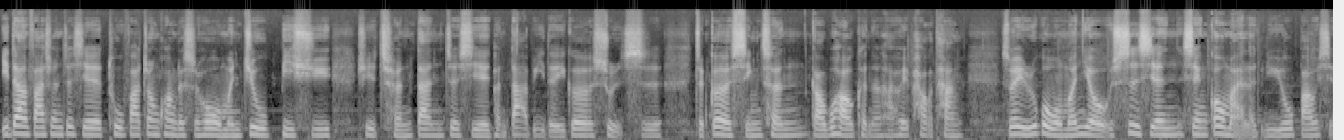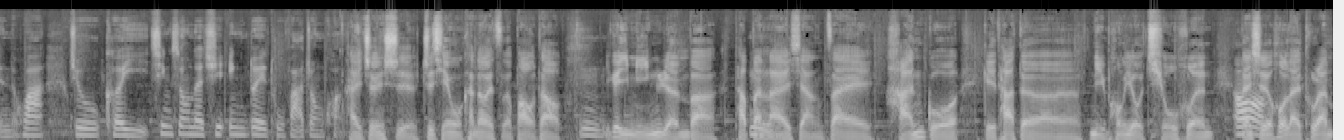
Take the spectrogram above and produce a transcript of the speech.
一旦发生这些突发状况的时候，我们就必须去承担这些很大笔的一个损失，整个行程搞不好可能还会泡汤。所以，如果我们有事先先购买了旅游保险的话，就可以轻松的去应对突发状况。还真是，之前我看到一则报道，嗯，一个名人吧，他本来想在韩国给他的女朋友求婚，但是后来突然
